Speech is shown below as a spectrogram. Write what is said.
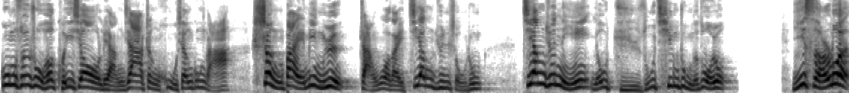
公孙述和魁霄两家正互相攻打，胜败命运掌握在将军手中，将军你有举足轻重的作用。以此而论，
